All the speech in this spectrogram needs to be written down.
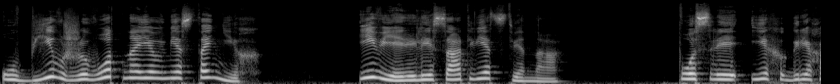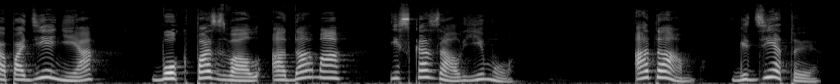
убив животное вместо них, и верили соответственно. После их грехопадения Бог позвал Адама и сказал ему – Адам, где ты?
